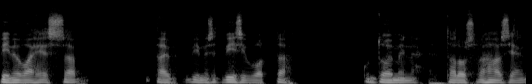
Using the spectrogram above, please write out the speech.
Viime vaiheessa tai viimeiset viisi vuotta, kun toimin talous- ja,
